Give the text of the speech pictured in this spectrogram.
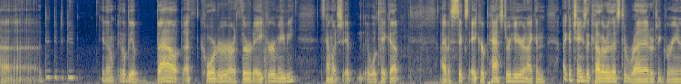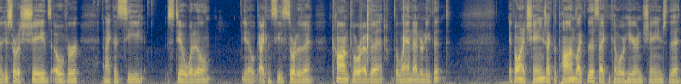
uh, you know, it'll be about a quarter or a third acre maybe is how much it, it will take up. I have a six acre pasture here and I can I could change the color of this to red or to green. It just sort of shades over and I can see still what it'll you know I can see sort of the contour of the, the land underneath it. If I want to change like the pond like this I can come over here and change the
